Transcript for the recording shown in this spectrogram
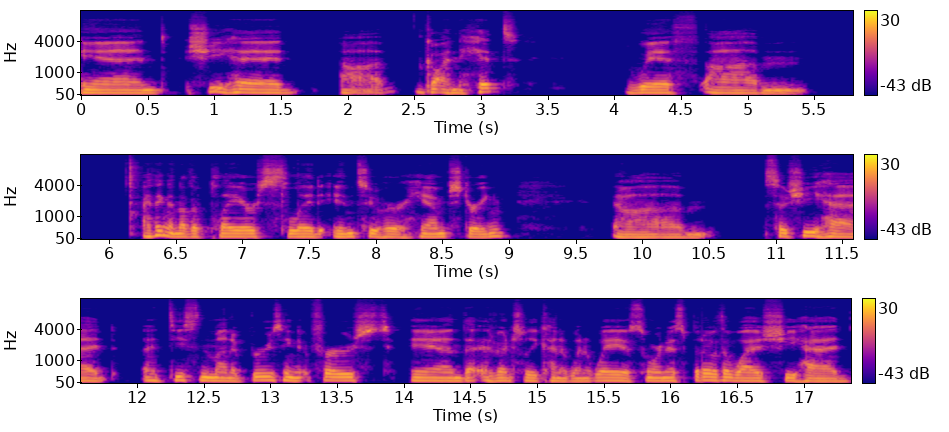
and she had uh, gotten hit with. Um, I think another player slid into her hamstring. Um, so she had a decent amount of bruising at first, and that eventually kind of went away, a soreness, but otherwise she had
